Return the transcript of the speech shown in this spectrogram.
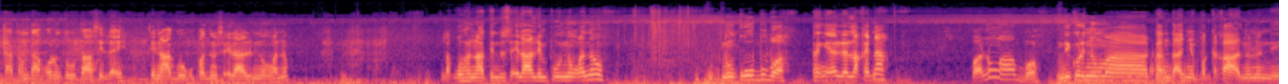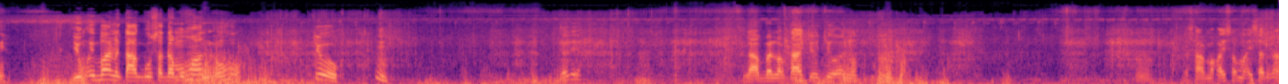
Tatanda ko ng tuta sila eh. Tinago ko pa dun sa ilalim ng ano. Nakuha natin dun sa ilalim po nung ano. Nung kubo ba? Ang lalaki na. Paano nga ba? Hindi ko rin nung matandaan yung pagkakaano nun eh. Yung iba nagtago sa damuhan. Oh. Tiyo. Hmm. Dali. Laban lang tayo, tiyo, ano. Hmm. Hmm. Kasama kayo sa maisan na.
